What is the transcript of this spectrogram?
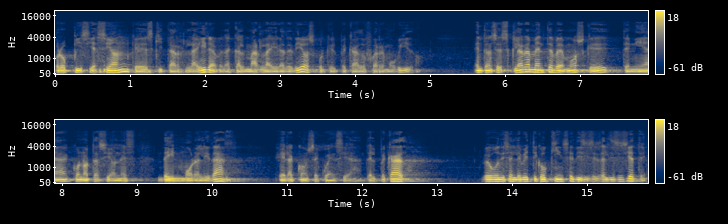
propiciación, que es quitar la ira, ¿verdad? calmar la ira de Dios, porque el pecado fue removido. Entonces, claramente vemos que tenía connotaciones de inmoralidad, era consecuencia del pecado. Luego dice el Levítico 15, 16 al 17.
